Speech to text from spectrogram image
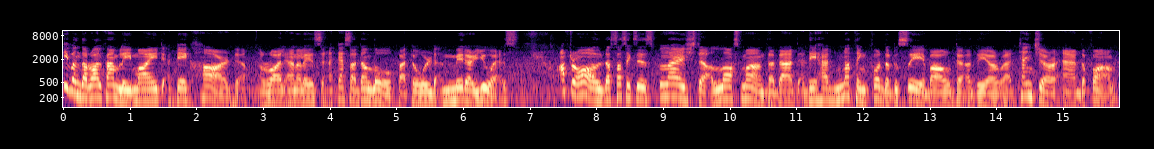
Even the royal family might take heart, royal analyst Tessa Dunlop told Mirror US. After all, the Sussexes pledged last month that they had nothing further to say about their tenure at the firm.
